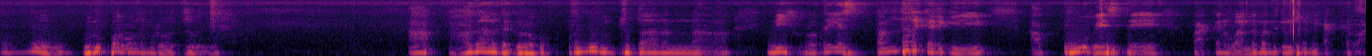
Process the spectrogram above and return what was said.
పువ్వు గురు పౌర్ణం రోజు ఆ పాదాల దగ్గర ఒక పువ్వు ఉంచుతానన్న నీ హృదయ స్పందన కలిగి ఆ పువ్వు వేస్తే పక్కన వంద మంది చూసినా నీకు అక్కర్లా.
